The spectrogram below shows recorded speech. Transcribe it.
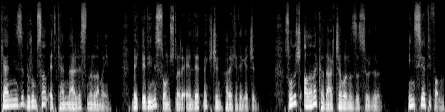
Kendinizi durumsal etkenlerle sınırlamayın. Beklediğiniz sonuçları elde etmek için harekete geçin. Sonuç alana kadar çabanızı sürdürün. İnisiyatif alın.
